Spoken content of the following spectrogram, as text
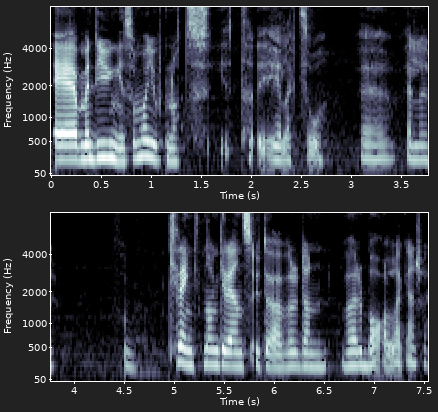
Eh, men det är ju ingen som har gjort något elakt så. Eh, eller kränkt någon gräns utöver den verbala kanske.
